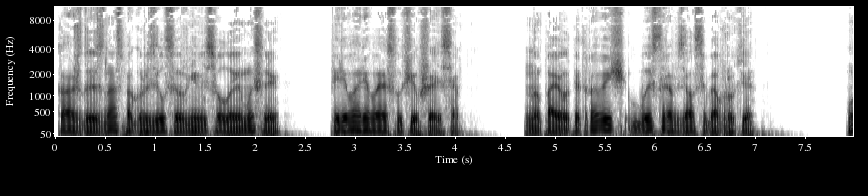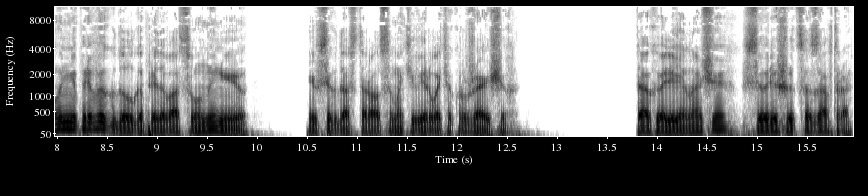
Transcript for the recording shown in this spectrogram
Каждый из нас погрузился в невеселые мысли, переваривая случившееся. Но Павел Петрович быстро взял себя в руки. Он не привык долго предаваться унынию и всегда старался мотивировать окружающих. «Так или иначе, все решится завтра»,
